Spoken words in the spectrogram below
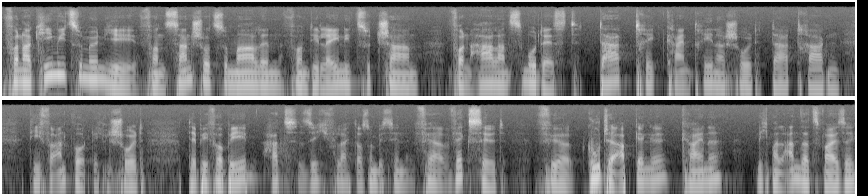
Von Hakimi zu Meunier, von Sancho zu Malen, von Delaney zu Chan, von Haaland zu Modest. Da trägt kein Trainer Schuld, da tragen die Verantwortlichen Schuld. Der BVB hat sich vielleicht auch so ein bisschen verwechselt, für gute Abgänge keine, nicht mal ansatzweise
